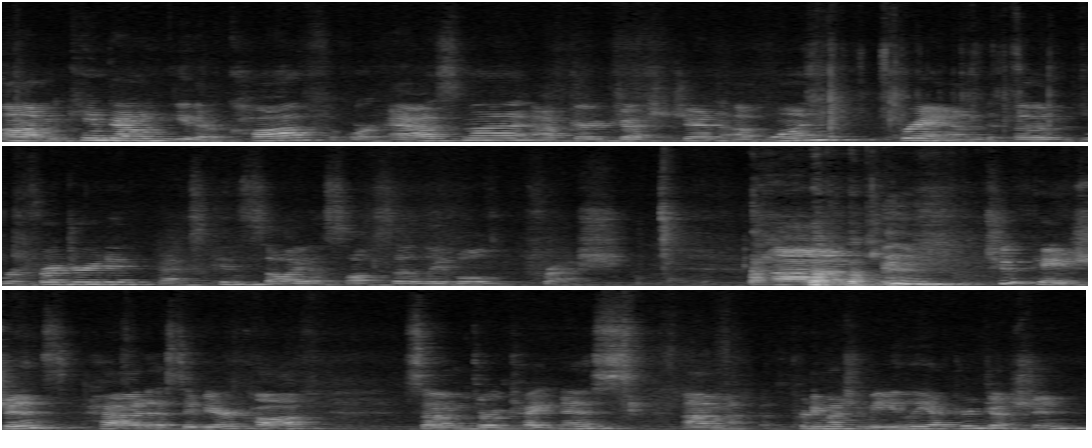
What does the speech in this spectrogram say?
um, came down with either cough or asthma after ingestion of one brand of refrigerated Mexican soya salsa labeled fresh. Um, two patients had a severe cough, some throat tightness, um, pretty much immediately after ingestion.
